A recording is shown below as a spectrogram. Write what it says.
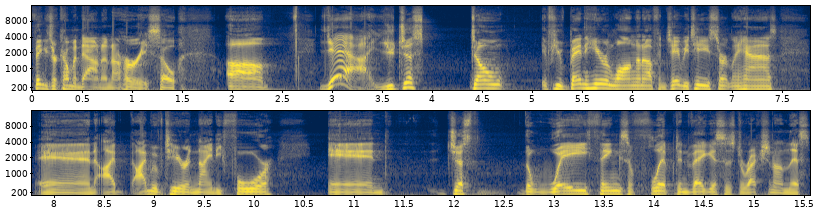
things are coming down in a hurry. So, um, yeah, you just don't. If you've been here long enough, and JVT certainly has, and I I moved here in '94, and just the way things have flipped in Vegas's direction on this,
